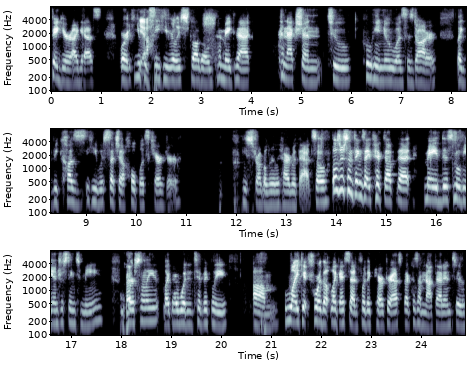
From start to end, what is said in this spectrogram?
figure, I guess, where you Yeah. could see he really struggled to make that connection to who he knew was his daughter, like because he was such a hopeless character. He struggled really hard with that. So those are some things I picked up that made this movie interesting to me personally. Like I wouldn't typically um like it for the like I said for the character aspect because I'm not that into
